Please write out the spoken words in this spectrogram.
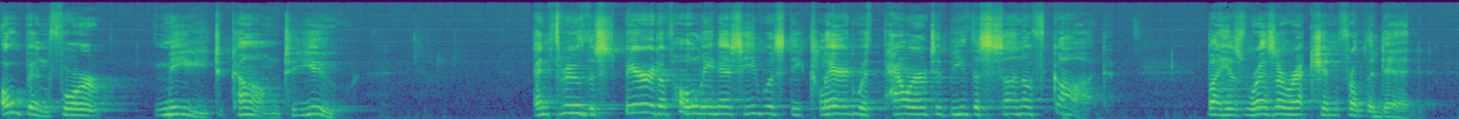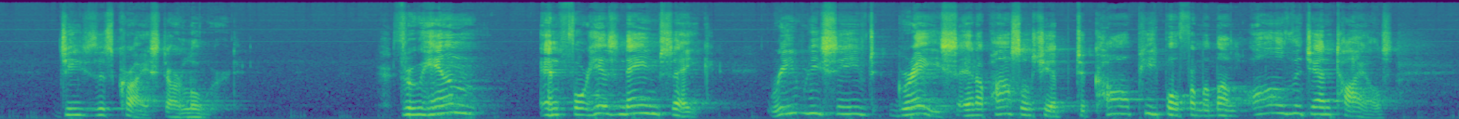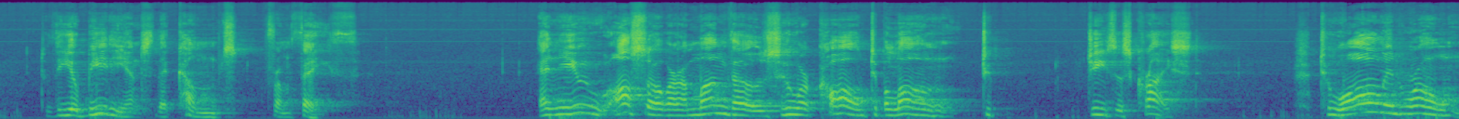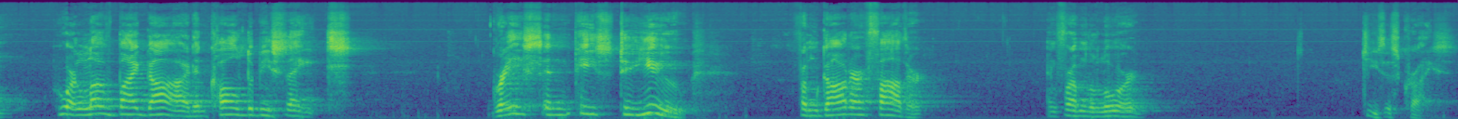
open for me to come to you. And through the Spirit of holiness, he was declared with power to be the Son of God by his resurrection from the dead, Jesus Christ our Lord. Through him and for his name's sake, we received grace and apostleship to call people from among all the Gentiles to the obedience that comes from faith. And you also are among those who are called to belong to Jesus Christ. To all in Rome who are loved by God and called to be saints. Grace and peace to you from God our Father and from the Lord Jesus Christ.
